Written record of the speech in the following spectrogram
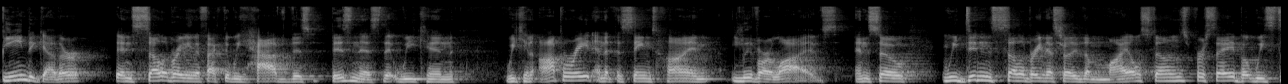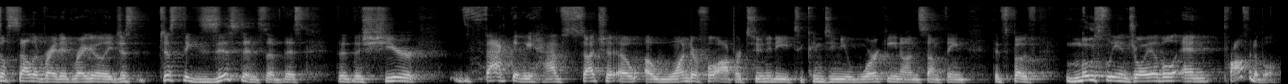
being together and celebrating the fact that we have this business that we can we can operate and at the same time live our lives. And so we didn't celebrate necessarily the milestones per se, but we still celebrated regularly just just the existence of this, the, the sheer the fact that we have such a, a, wonderful opportunity to continue working on something that's both mostly enjoyable and profitable.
